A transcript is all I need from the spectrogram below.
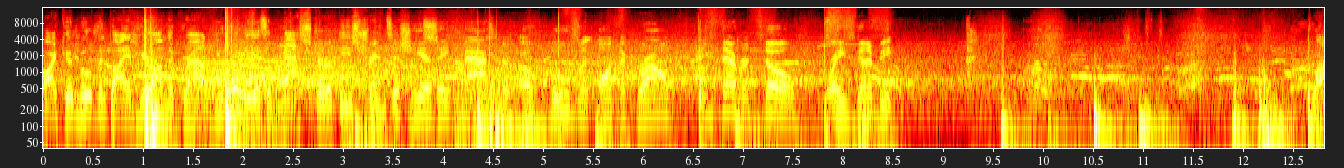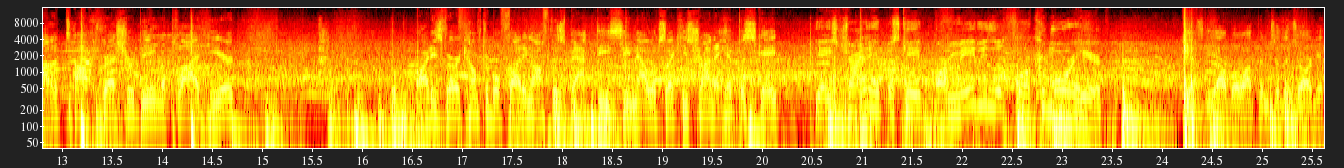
All right, good movement by him here on the ground. He really is a master of these transitions. He is a master of movement on the ground. You never know where he's gonna be. Lot of top pressure being applied here. All right, he's very comfortable fighting off his back, DC. Now looks like he's trying to hip escape. Yeah, he's trying to hip escape or maybe look for a Kimura here. Gets the elbow up into the target.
